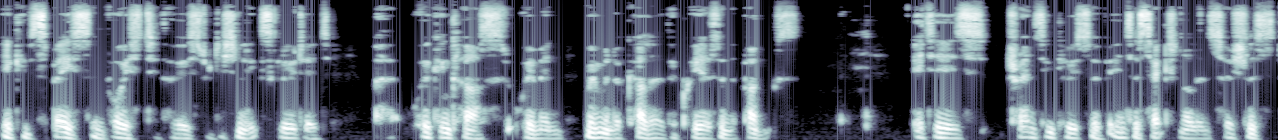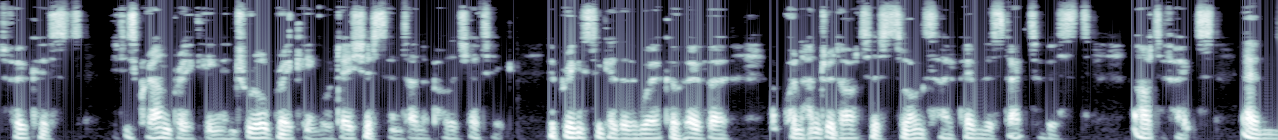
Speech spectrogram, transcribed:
It gives space and voice to those traditionally excluded, uh, working class women, women of colour, the queers and the punks. It is trans-inclusive, intersectional and socialist focused. It is groundbreaking and rule-breaking, audacious and unapologetic. It brings together the work of over 100 artists alongside feminist activists, artifacts and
